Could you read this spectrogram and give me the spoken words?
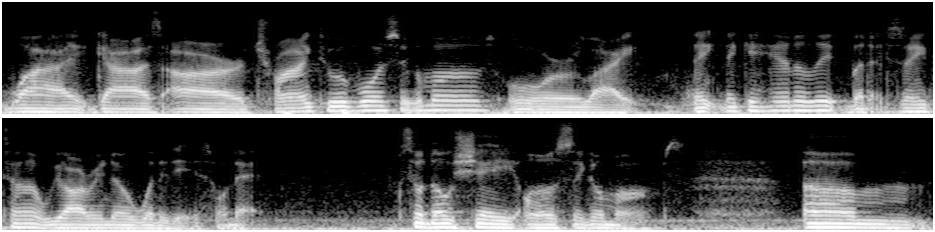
why guys are trying to avoid single moms or like think they can handle it, but at the same time, we already know what it is on that. So no shade on single moms. Um,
